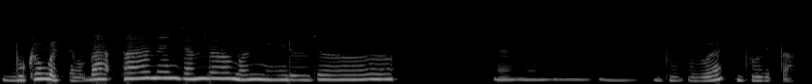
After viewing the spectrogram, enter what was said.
뭐 그런 거 있었잖아. 바, 밤엔 잠도 못 이루죠. 뭐, 뭐야? 모르겠다.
